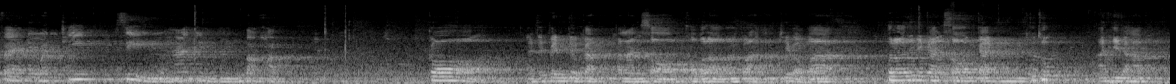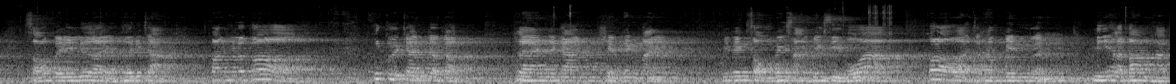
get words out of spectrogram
แฟนๆในวันที่ 4 หรือ5ถึงนี้หรือเปล่าครับ ก็อาจจะเป็นเกี่ยวกับตารางซ้อมของพวกเรามากกว่าครับที่แบบว่าพวกเราจะมีการซ้อมกันทุกๆ อาทิตย์นะครับซ้อมไปเรื่อยๆ เพื่อที่จะบางทีเราก็พูดคุยกันเกี่ยวกับแพลนในการเขียนเพลงใหม่ มีเพลงสองเพลงสามเพลงสี่เพราะว่าพวกเราอะจะทำเป็นเหมือนมินิอัลบั้มครับ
